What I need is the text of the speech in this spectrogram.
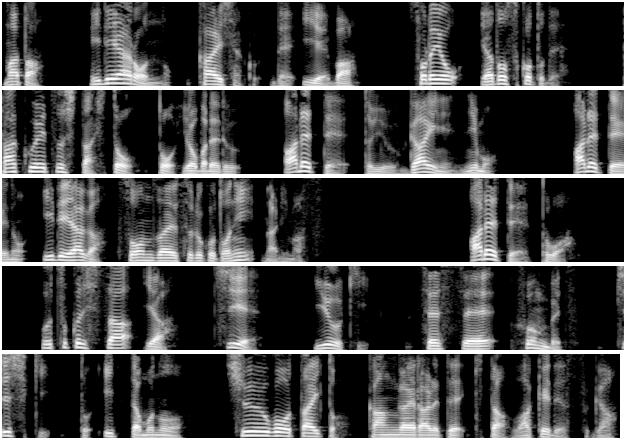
また、イデア論の解釈で言えば、それを宿すことで、卓越した人と呼ばれるアレテという概念にも、アレテのイデアが存在することになります。アレテとは、美しさや知恵、勇気、節制、分別、知識といったものの集合体と考えられてきたわけですが、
